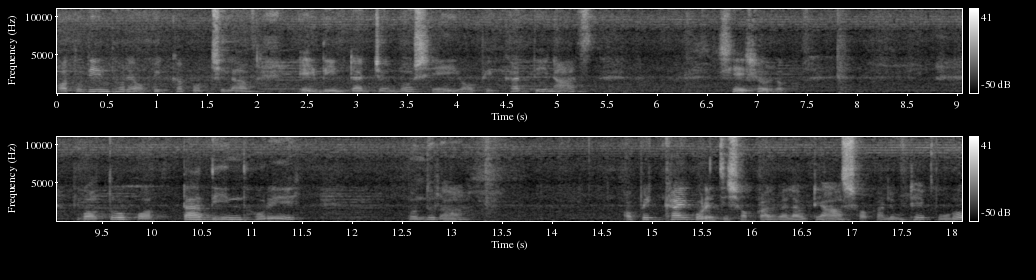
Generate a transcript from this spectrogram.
কতদিন ধরে অপেক্ষা করছিলাম এই দিনটার জন্য, সেই অপেক্ষার দিন আজ শেষ হলো। গত কটা দিন ধরে বন্ধুরা, অপেক্ষায় করেছি। সকালবেলা উঠে, আজ সকালে উঠে পুরো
